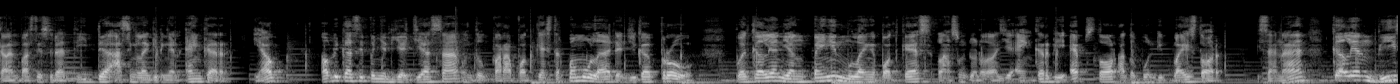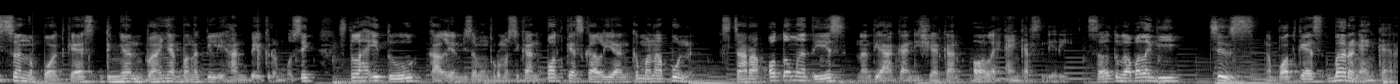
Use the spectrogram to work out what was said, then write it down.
kalian pasti sudah tidak asing lagi dengan Anchor. Yap, aplikasi penyedia jasa untuk para podcaster pemula dan juga pro. Buat kalian yang pengen mulai nge-podcast, langsung download aja Anchor di App Store ataupun di Play Store. Di sana, kalian bisa nge-podcast dengan banyak banget pilihan background musik. Setelah itu, kalian bisa mempromosikan podcast kalian ke mana pun. Secara otomatis, nanti akan di-sharekan oleh Anchor sendiri. So, tunggu apa lagi? Cus, nge-podcast bareng Anchor.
